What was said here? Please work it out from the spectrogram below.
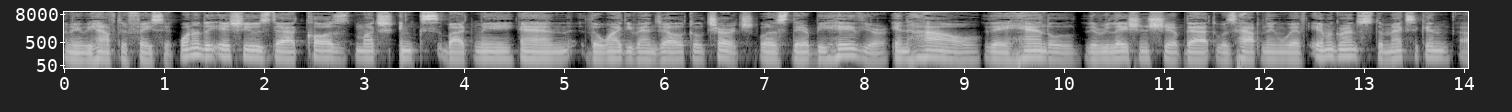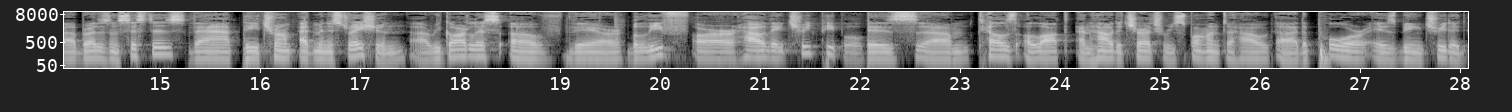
I mean, we have to face it. One of the issues that caused much inks about me and the white evangelical church was their behavior in how they handled the relationship that was happening with immigrants, the Mexicans, Mexican uh, brothers and sisters that the Trump administration, uh, regardless of their belief or how they treat people, is um, tells a lot and how the church respond to how uh, the poor is being treated.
